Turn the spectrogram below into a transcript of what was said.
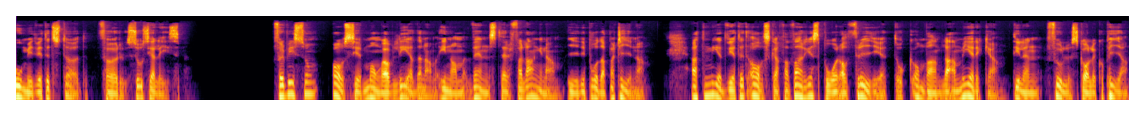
Omedvetet stöd för socialism. Förvisso avser många av ledarna inom vänsterfalangerna i de båda partierna att medvetet avskaffa varje spår av frihet och omvandla Amerika till en fullskalekopia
